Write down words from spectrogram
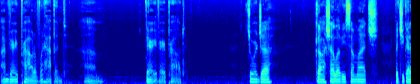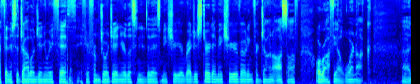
I'm very proud of what happened. Um, very, very proud. Georgia, gosh, I love you so much but you got to finish the job on January 5th. If you're from Georgia and you're listening to this, make sure you're registered and make sure you're voting for Jon Ossoff or Raphael Warnock. Uh,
